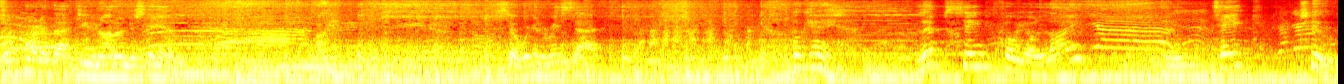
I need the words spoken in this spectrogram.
What part of that do you not understand? Okay. So we're gonna reset. Okay. Lip sync for your life. Take two.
